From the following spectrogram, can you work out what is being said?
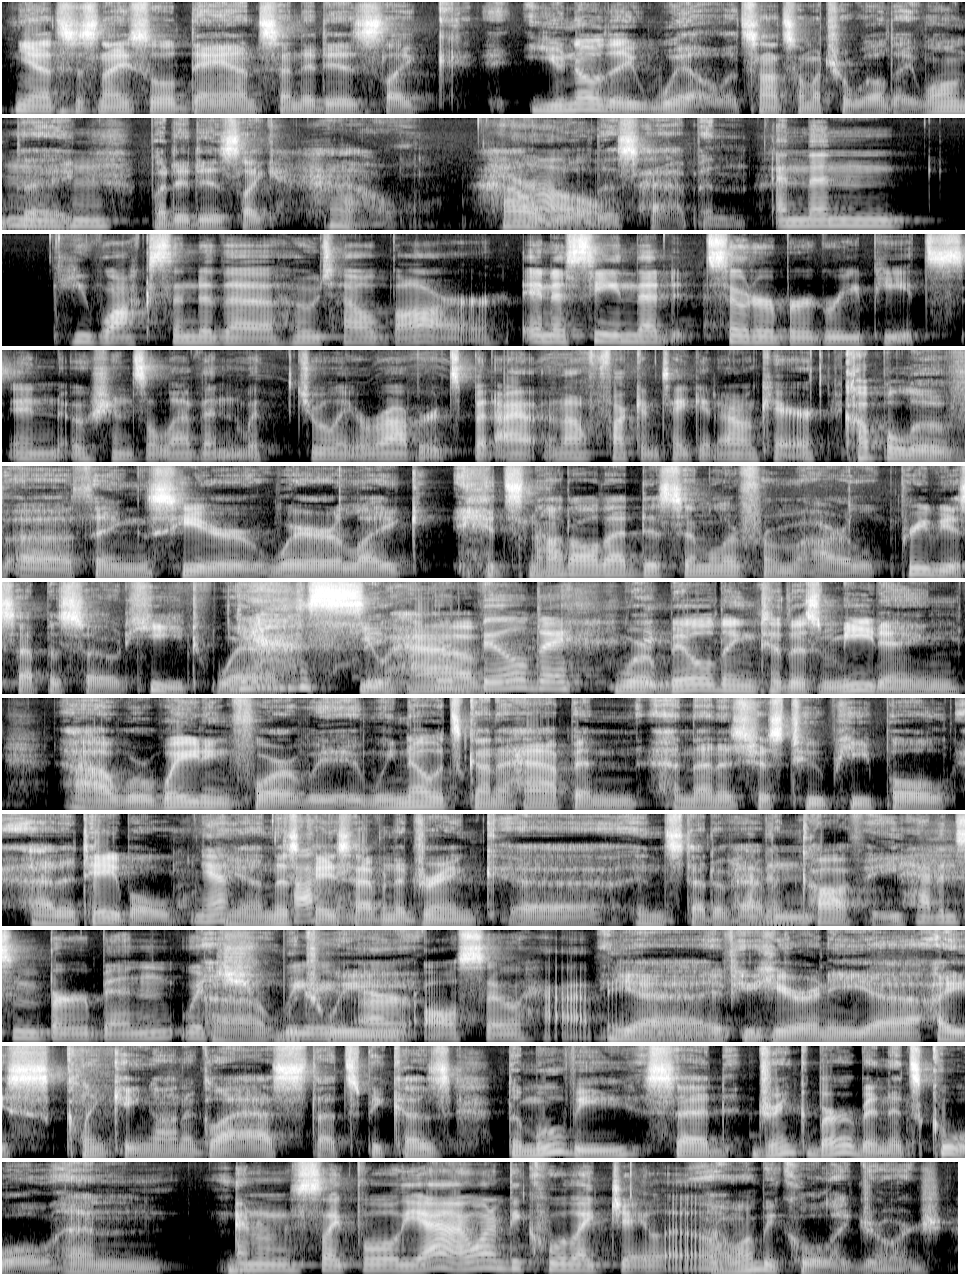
yeah, it's this nice little dance. And it is like, you know, they will. It's not so much a will they, won't they? But it is like, how? How, will. This happen? And then he walks into the hotel bar in a scene that Soderbergh repeats in Ocean's Eleven with Julia Roberts, but I, I'll fucking take it. I don't care. couple of uh, things here where like it's not all that dissimilar from our previous episode heat where Yes, you we're have building. we're building to this meeting uh, we're waiting for it we, we know it's going to happen and then it's just two people at a table Yeah, in this case having a drink uh, instead of having, coffee Having some bourbon, which, which we, we- are also having. yeah, if you hear any uh, ice clinking on a glass, that's because the movie said drink bourbon, it's cool, and And I'm just like, well, yeah, I want to be cool like J Lo. I want to be cool like George.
